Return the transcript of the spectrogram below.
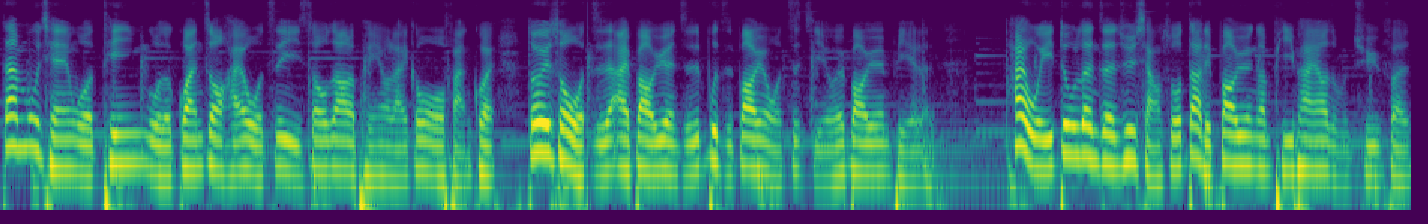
但目前我听我的观众还有我自己收到的朋友来跟我反馈，都会说我只是爱抱怨，只是不止抱怨我自己，也会抱怨别人。害我一度认真去想说，到底抱怨跟批判要怎么区分？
